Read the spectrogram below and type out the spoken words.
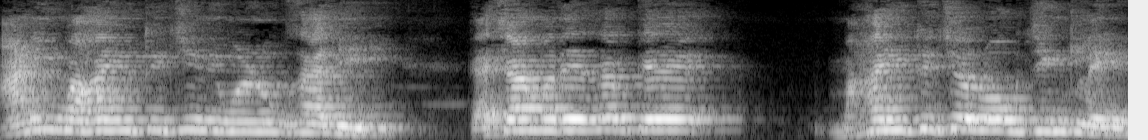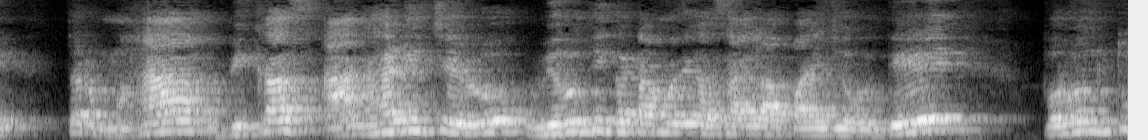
आणि महायुतीची निवडणूक झाली त्याच्यामध्ये जर ते महायुतीचे लोक जिंकले तर महाविकास आघाडीचे लोक विरोधी गटामध्ये असायला पाहिजे होते. परंतु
